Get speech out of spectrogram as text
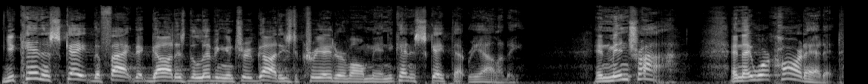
You can't escape the fact that God is the living and true God. He's the creator of all men. You can't escape that reality. And men try, and they work hard at it,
